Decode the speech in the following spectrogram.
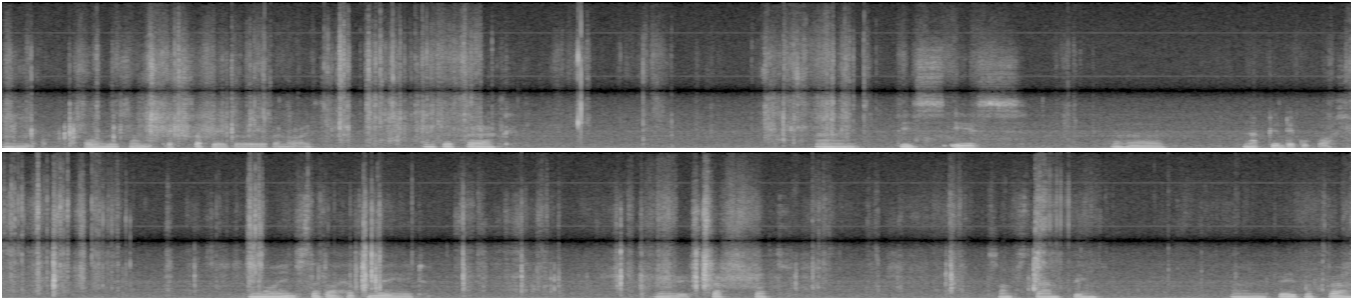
And only some extra paper even write in the back. And this is uh, napkin decoupage. Lines that I have made. Is that spot some stamping Mm, and paperback.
